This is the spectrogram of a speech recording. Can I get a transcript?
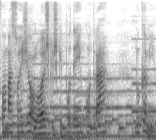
formações geológicas que poderiam encontrar no caminho.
